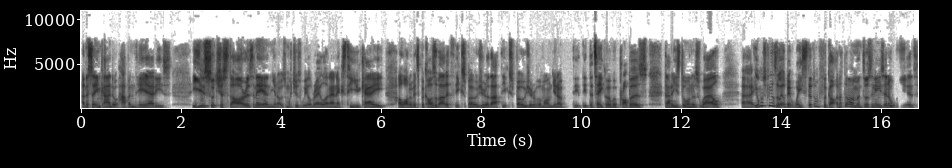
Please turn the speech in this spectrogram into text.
And the same kind of happened here. He's he is such a star, isn't he? And you know, as much as we'll rail on NXT UK, a lot of it's because of that. It's the exposure of that, the exposure of him on you know the, the, the takeover propers that he's done as well. Uh, he almost feels a little bit wasted and forgotten at the moment, doesn't he? He's in a weird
